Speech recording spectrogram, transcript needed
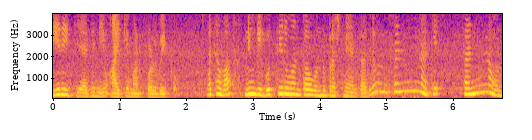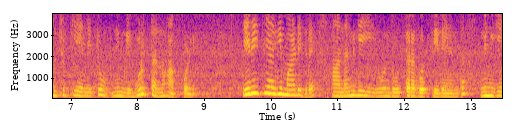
ಈ ರೀತಿಯಾಗಿ ನೀವು ಆಯ್ಕೆ ಮಾಡಿಕೊಳ್ಬೇಕು. ಅಥವಾ ನಿಮಗೆ ಗೊತ್ತಿರುವಂಥ ಒಂದು ಪ್ರಶ್ನೆ ಅಂತಾದರೆ ಒಂದು ಸಣ್ಣಕ್ಕೆ, ಸಣ್ಣ ಒಂದು ಚುಕ್ಕಿಯನ್ನಿಟ್ಟು ನಿಮಗೆ ಗುರುತನ್ನು ಹಾಕ್ಕೊಳ್ಳಿ. ಈ ರೀತಿಯಾಗಿ ಮಾಡಿದರೆ ನನಗೆ ಈ ಒಂದು ಉತ್ತರ ಗೊತ್ತಿದೆ ಅಂತ ನಿಮಗೆ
